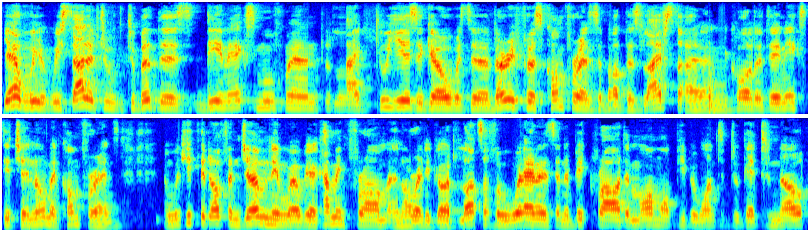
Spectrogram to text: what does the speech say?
yeah, we, we started to, to build this DNX movement like two years ago with the very first conference about this lifestyle, and we called it DNX Digital Nomad Conference. And we kicked it off in Germany, where we are coming from, and already got lots of awareness and a big crowd, and more and more people wanted to get to know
